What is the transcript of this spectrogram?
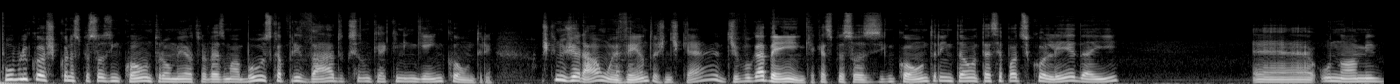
Público, acho que quando as pessoas encontram meio através de uma busca, privado, que você não quer que ninguém encontre. Acho que no geral, um evento a gente quer divulgar bem, quer que as pessoas se encontrem, então até você pode escolher daí é, o nome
